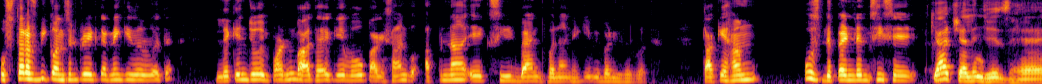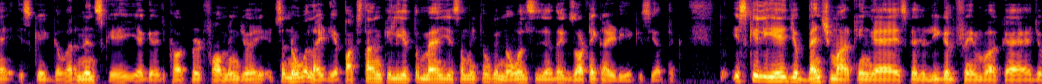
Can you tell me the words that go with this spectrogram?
उस तरफ़ भी कंसंट्रेट करने की ज़रूरत है लेकिन जो इम्पोर्टेंट बात है कि वो पाकिस्तान को अपना एक सीड बैंक बनाने की भी बड़ी ज़रूरत है ताकि हम उस डिपेंडेंसी से क्या चैलेंजेस हैं इसके गवर्नेंस के? ये अगर कॉरपोरेट फ़ार्मिंग जो है it's a novel idea Pakistan के लिए तो मैं ये समझता हूँ कि नोवल से ज़्यादा एग्जॉटिक आइडिया किसी हद तक। तो इसके लिए जो बेंच मार्किंग है, इसका जो लीगल फ्रेमवर्क है, जो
